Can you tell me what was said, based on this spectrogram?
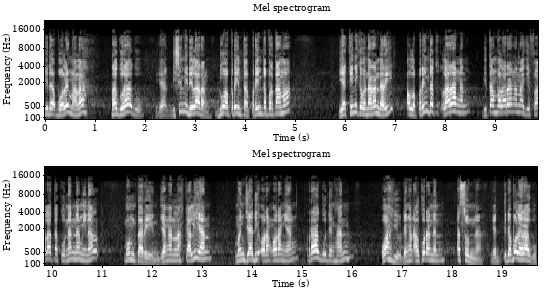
tidak boleh malah ragu-ragu Ya, di sini dilarang dua perintah. Perintah pertama yakini kebenaran dari Allah. Perintah larangan ditambah larangan lagi. Fala takunanna minal mumtarin. Janganlah kalian menjadi orang-orang yang ragu dengan wahyu, dengan Al-Qur'an dan As-Sunnah. Ya, tidak boleh ragu.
